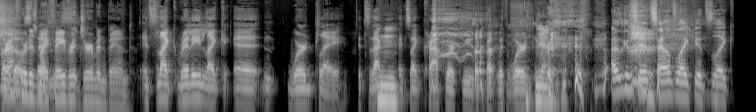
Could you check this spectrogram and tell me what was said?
one of Craftword is my favorite German band. It's like really like uh, wordplay. It's that Mhm. it's like Kraftwerk music, but with wordplay. Yeah. I was gonna say it sounds like it's like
